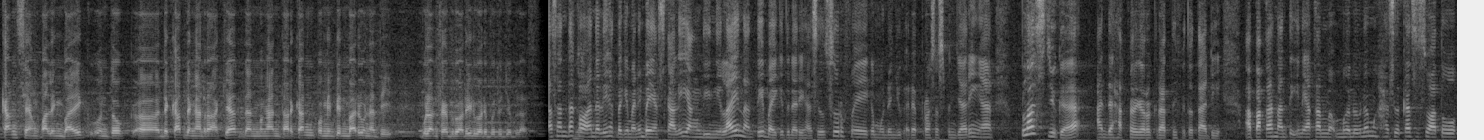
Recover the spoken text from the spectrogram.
kans yang paling baik untuk e, dekat dengan rakyat dan mengantarkan pemimpin baru nanti bulan Februari 2017. Mas Santa, kalau Anda lihat bagaimana banyak sekali yang dinilai nanti baik itu dari hasil survei, kemudian juga ada proses penjaringan, plus juga ada hak prerogatif itu tadi. Apakah nanti ini akan benar-benar menghasilkan sesuatu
